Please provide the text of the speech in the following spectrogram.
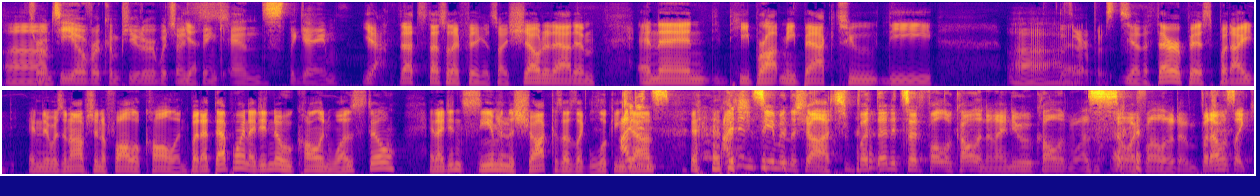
Throw tea over a computer, which I yes. think ends the game. Yeah, that's that's what I figured. So I shouted at him, and then he brought me back to the uh, The therapist. Yeah, the therapist. But I and there was an option to follow Colin. But at that point, I didn't know who Colin was still, and I didn't see him in the shot because I was like looking I down. didn't, I didn't see him in the shot, but then it said follow Colin, and I knew who Colin was, so I followed him. But I was like,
